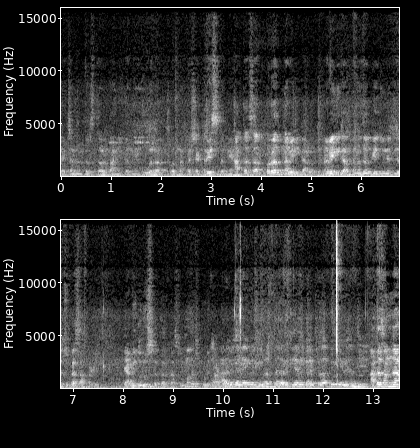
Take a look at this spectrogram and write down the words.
त्याच्यानंतर स्थळ पाणी करणे गुगल अर्थवर नकाशा ट्रेस करणे हा तसा परत नव्याने करावा लागतो नव्याने करताना जर काही जुन्यातल्या चुका सापडल्या ते आम्ही दुरुस्त करत असू मगच पुढे पाठवू. आता समजा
